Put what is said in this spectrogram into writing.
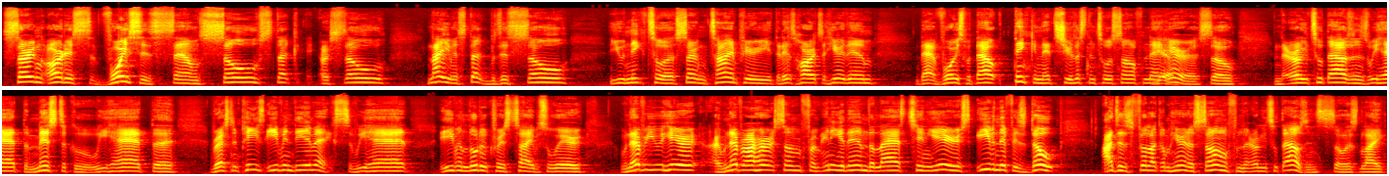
certain artists' voices sound so stuck or so not even stuck, but just so unique to a certain time period that it's hard to hear them that voice without thinking that you're listening to a song from that yeah. era. So in the early 2000s, we had the Mystikal, we had the Rest in Peace, even DMX, we had even Ludacris types where whenever you hear, uh, whenever I heard something from any of them the last 10 years, even if it's dope, I just feel like I'm hearing a song from the early 2000s. So it's like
